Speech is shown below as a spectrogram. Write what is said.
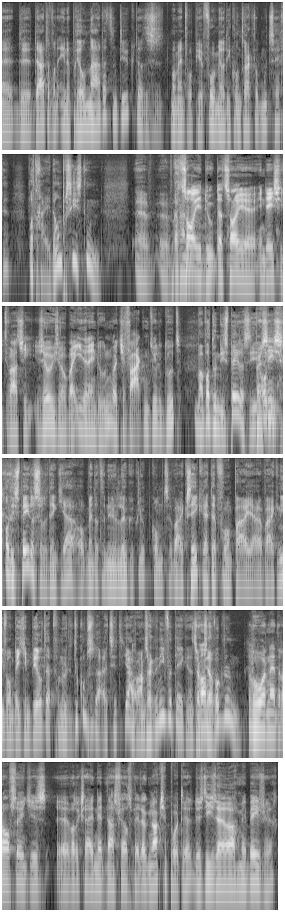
En eh, de datum van 1 april nadert natuurlijk. Dat is het moment waarop je formeel die contract op moet zeggen. Wat ga je dan precies doen? Eh, Dat gaan- zal, je doen, dat zal je in deze situatie sowieso bij iedereen doen, wat je vaak natuurlijk doet. Maar wat doen die spelers? Die, al, die, Precies. al die spelers zullen denken, ja, op het moment dat er nu een leuke club komt waar ik zekerheid heb voor een paar jaar, waar ik in ieder geval een beetje een beeld heb van hoe de toekomst eruit ziet. Ja, waarom zou ik er niet voor tekenen? Dat zou ik zelf ook doen. We horen net Ralf Seuntjes, eh, wat ik zei, net naast veldspelen ook een supporter. Dus die is daar heel erg mee bezig.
